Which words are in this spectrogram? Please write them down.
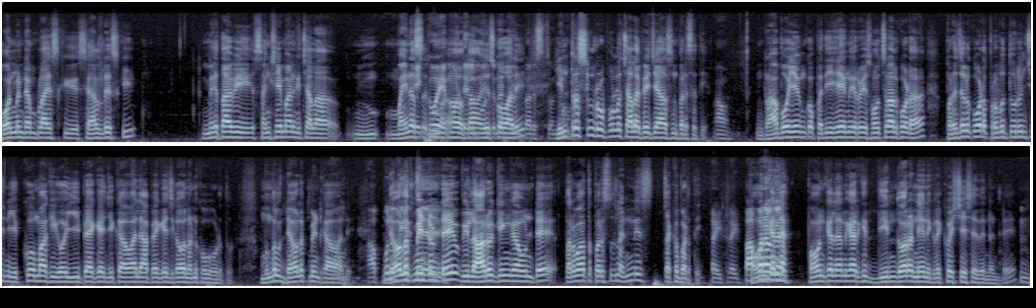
గవర్నమెంట్ ఎంప్లాయీస్కి శాలరీస్కి మిగతావి సంక్షేమానికి చాలా మైనస్ వేసుకోవాలి. ఇంట్రెస్ట్ల రూపంలో చాలా పే చేయాల్సిన పరిస్థితి. రాబోయే ఇంకో పదిహేను ఇరవై సంవత్సరాలు కూడా ప్రజలు కూడా ప్రభుత్వం నుంచి ఎక్కువ మాకు ఇగో ఈ ప్యాకేజీ కావాలి ఆ ప్యాకేజీ కావాలి అనుకోకూడదు. ముందర డెవలప్మెంట్ కావాలి. డెవలప్మెంట్ ఉంటే వీళ్ళు ఆరోగ్యంగా ఉంటే తర్వాత పరిస్థితులు అన్నీ చక్కబడతాయి. పవన్ కళ్యాణ్ పవన్ కళ్యాణ్ గారికి దీని ద్వారా నేను రిక్వెస్ట్ చేసేది ఏంటంటే Hmm.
